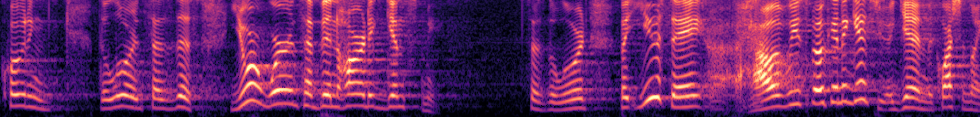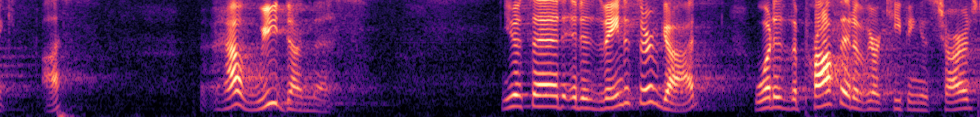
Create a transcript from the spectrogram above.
quoting the Lord, says this Your words have been hard against me, says the Lord, but you say, uh, How have we spoken against you? Again, the question, like, us? How have we done this? You have said, It is vain to serve God. What is the profit of your keeping his charge,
